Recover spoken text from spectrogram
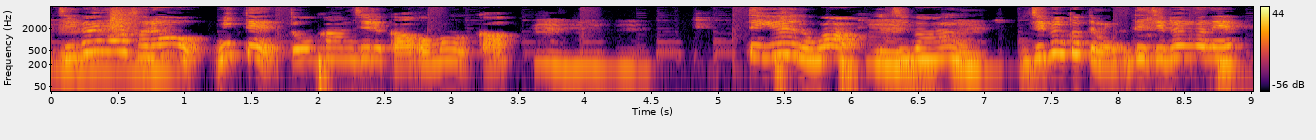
自分がそれを見てどう感じるか思うかっていうのが一番自分にとってもいい。の。で、自分がね、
